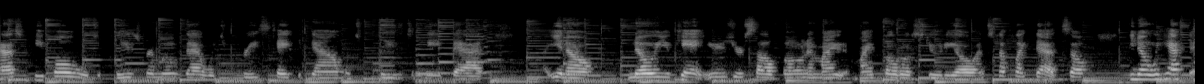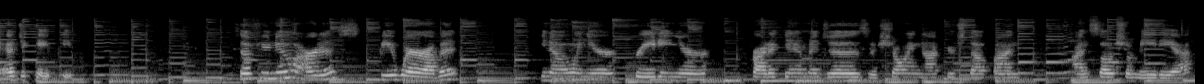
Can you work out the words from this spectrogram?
ask people, would you please remove that? Would you please take it down? Would you please delete that? you know, no, you can't use your cell phone in my, my photo studio and stuff like that. So, you know, we have to educate people. So if you're new artists, be aware of it. You know, when you're creating your product images or showing off your stuff on, on social media.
